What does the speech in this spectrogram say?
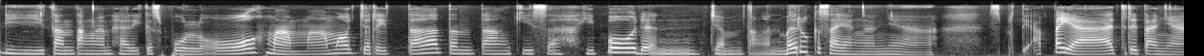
Di tantangan hari ke-10, Mama mau cerita tentang kisah Hippo dan jam tangan baru kesayangannya. Seperti apa ya ceritanya?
